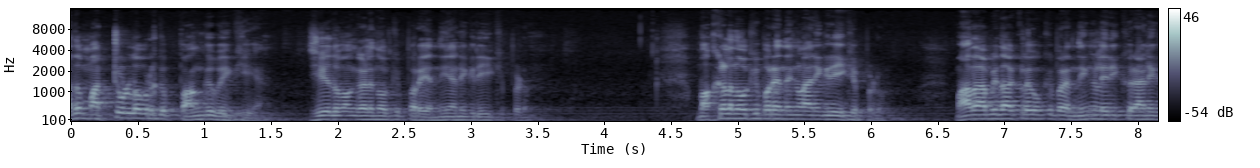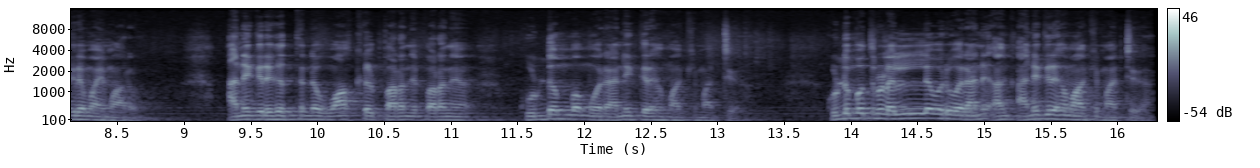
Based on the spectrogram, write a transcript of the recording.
അത് മറ്റുള്ളവർക്ക് പങ്കുവെക്കുക ജീവിത പങ്കാളി നോക്കി പറയാം നീ അനുഗ്രഹിക്കപ്പെടും. മക്കളെ നോക്കി പറയാം നിങ്ങൾ അനുഗ്രഹിക്കപ്പെടും. മാതാപിതാക്കളെ നോക്കി പറയാം നിങ്ങൾ എനിക്കൊരു അനുഗ്രഹമായി മാറും. അനുഗ്രഹത്തിന്റെ വാക്കുകൾ പറഞ്ഞ് പറഞ്ഞ് കുടുംബം ഒരു അനുഗ്രഹമാക്കി മാറ്റുക. കുടുംബത്തിലുള്ള എല്ലാവരും ഒരു അനു അനുഗ്രഹമാക്കി മാറ്റുക.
